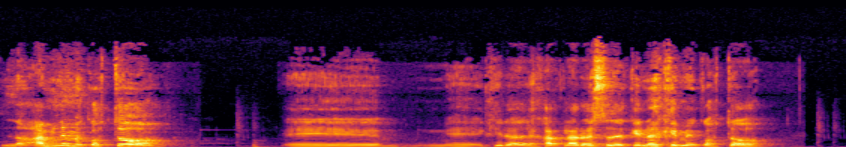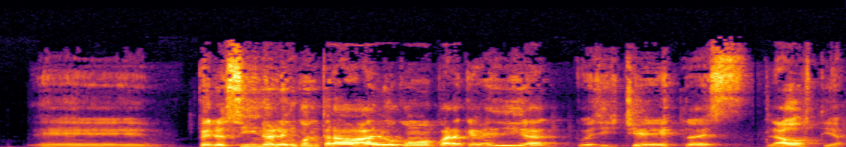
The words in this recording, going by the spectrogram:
no, a mí no me costó. Eh, eh, quiero dejar claro eso de que no es que me costó. Eh, pero sí no le encontraba algo como para que me diga, tú decís, che, esto es la hostia.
